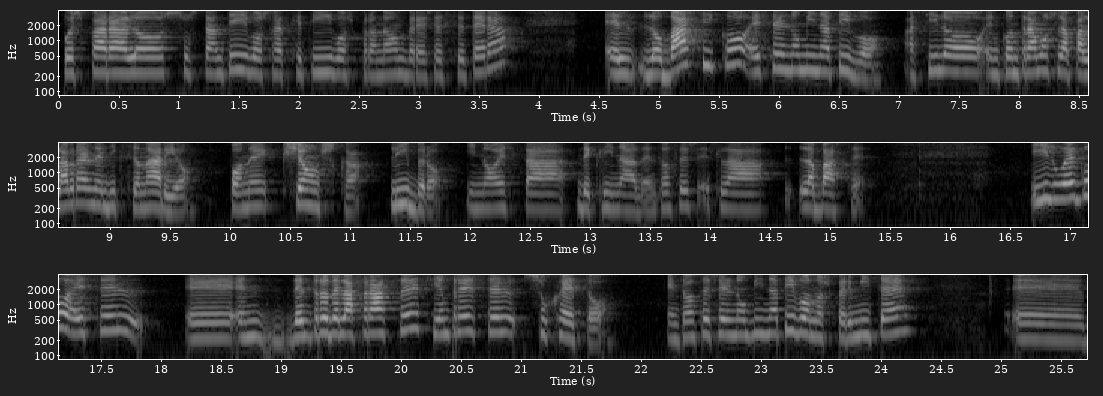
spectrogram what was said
pues para los sustantivos, adjetivos, pronombres, etc., lo básico es el nominativo, así lo encontramos la palabra en el diccionario, pone książka, libro, y no está declinada, entonces es la, base. Y luego es el, eh, dentro de la frase siempre es el sujeto, entonces el nominativo nos permite eh,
